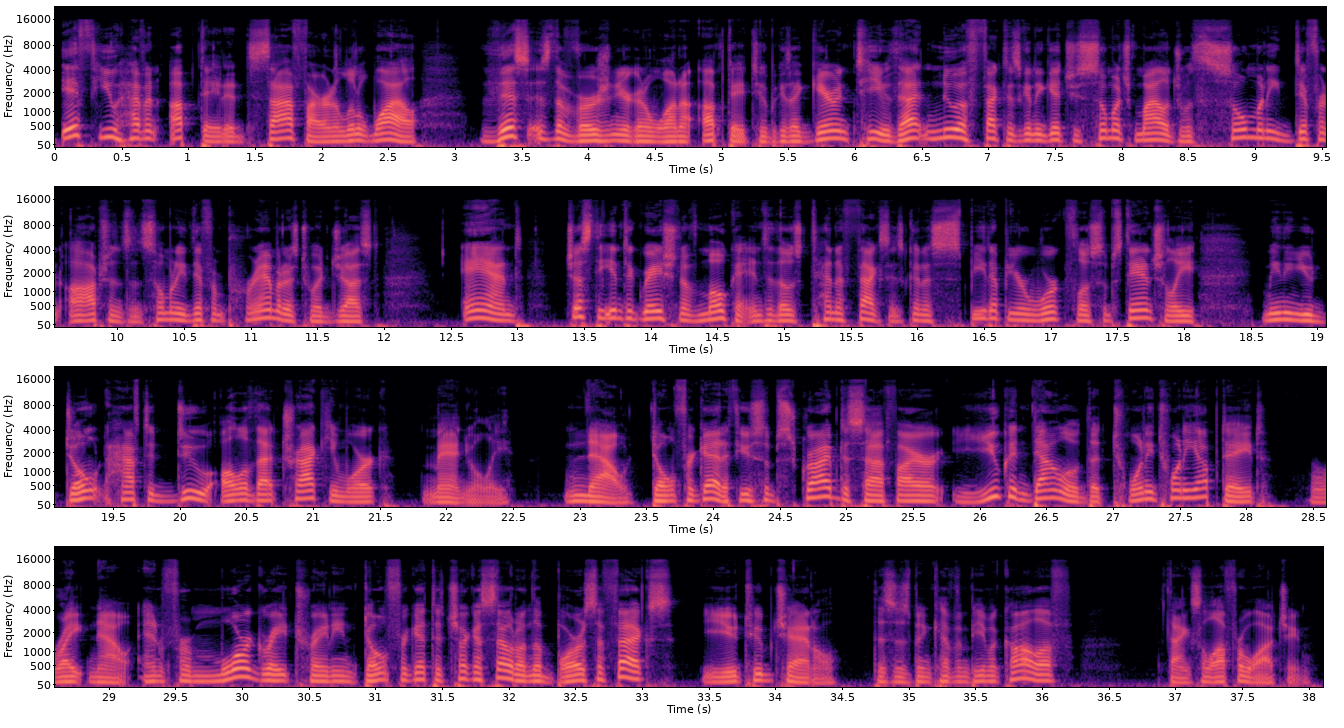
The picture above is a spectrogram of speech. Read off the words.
If you haven't updated Sapphire in a little while, this is the version you're going to want to update to because I guarantee you that new effect is going to get you so much mileage with so many different options and so many different parameters to adjust and just the integration of Mocha into those 10 effects is going to speed up your workflow substantially meaning you don't have to do all of that tracking work manually. Now, don't forget if you subscribe to Sapphire, you can download the 2020 update right now. And for more great training, don't forget to check us out on the Boris FX YouTube channel. This has been Kevin P. McAuliffe. Thanks a lot for watching.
